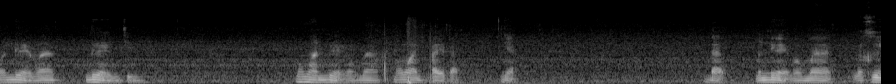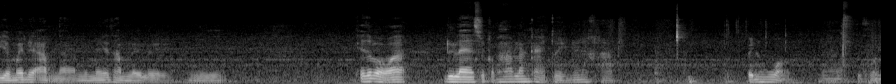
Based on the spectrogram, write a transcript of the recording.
ว่าเหนื่อยมาก เหนื่อยจริงเมื่อวานเหนื่อยมากๆเมื่อวานไปแบบ เนี่ย แบบ มันเหนื่อยมากๆ แล้วคือยังไม่ได้อาบน้ำยังไม่ได้ทำอะไรเลยนี้แค่จะบอกว่าดูแลสุขภาพร่างกายตัวเองด้วยนะครับ เป็นห่วงนะครับทุกคน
